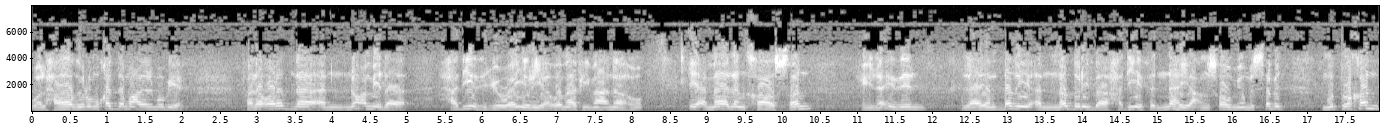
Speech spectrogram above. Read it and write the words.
والحاضر مقدم على المبيح. فلو أردنا أن نعمل حديث جويرية وما في معناه إعمالا خاصا حينئذ لا ينبغي أن نضرب حديث النهي عن صوم يوم السبت مطلقا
